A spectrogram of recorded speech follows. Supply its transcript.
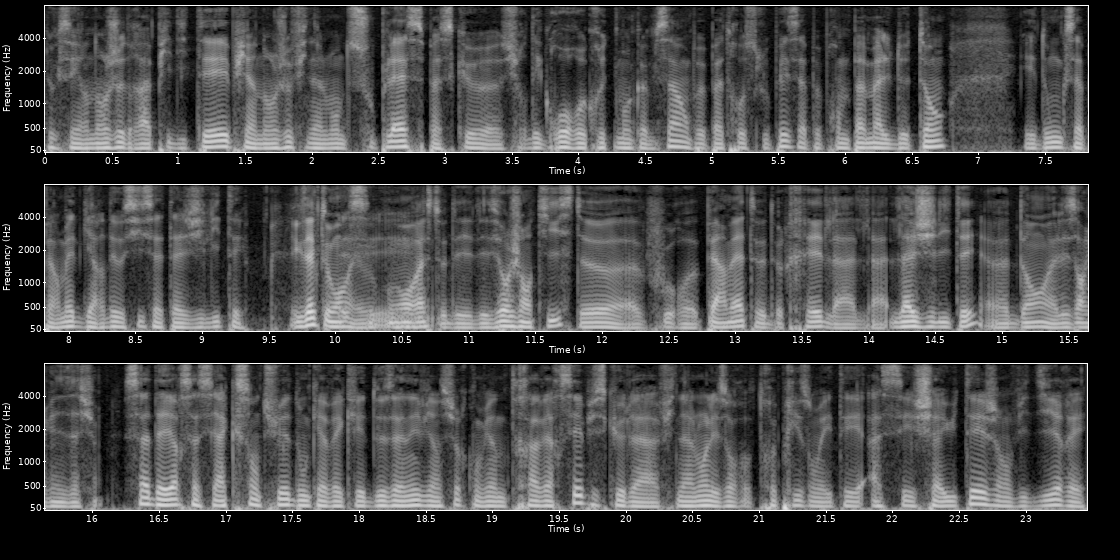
Donc c'est un enjeu de rapidité puis un enjeu finalement de souplesse parce que euh, sur des gros recrutements comme ça, on peut pas trop se louper, ça peut prendre pas mal de temps. Et donc, ça permet de garder aussi cette agilité. Exactement. On reste des, des urgentistes euh, pour euh, permettre de créer de la- de la- de l'agilité euh, dans les organisations. Ça, d'ailleurs, ça s'est accentué donc avec les deux années, bien sûr, qu'on vient de traverser, puisque là, finalement, les entreprises ont été assez chahutées, j'ai envie de dire, et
